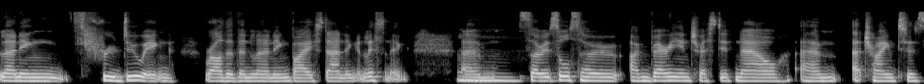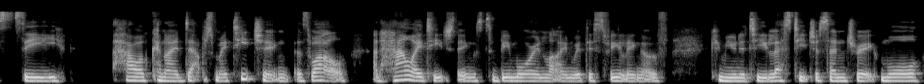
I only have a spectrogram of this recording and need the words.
learning through doing rather than learning by standing and listening. Um, mm. Um, so it's also, I'm very interested now um, at trying to see how can I adapt my teaching as well and how I teach things to be more in line with this feeling of community, less teacher centric, more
